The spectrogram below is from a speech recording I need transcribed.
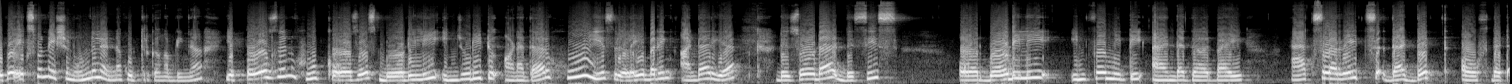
இப்போ எக்ஸ்பிளனேஷன் ஒன்றில் என்ன கொடுத்துருக்காங்க அப்படின்னா a person who causes bodily injury to another who is labouring under a disorder disease or bodily infirmity and thereby accelerates the death of that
